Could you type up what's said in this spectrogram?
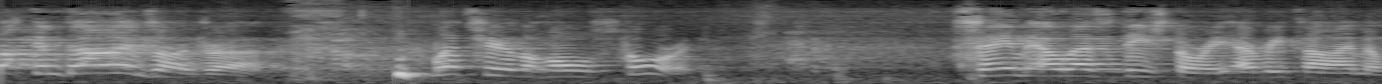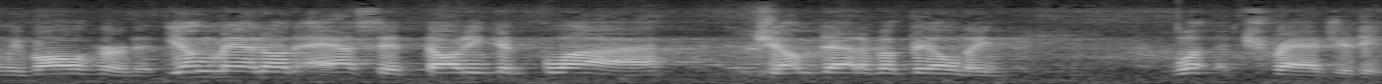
fucking times on drugs. Let's hear the whole story. Same LSD story every time, and we've all heard it. Young man on acid thought he could fly, jumped out of a building. What a tragedy.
